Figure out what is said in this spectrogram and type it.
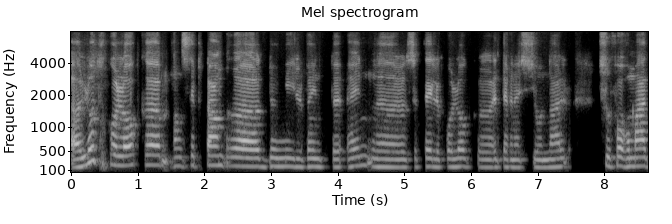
L'autre colloque en septembre 2021, c'était le colloque international sous format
